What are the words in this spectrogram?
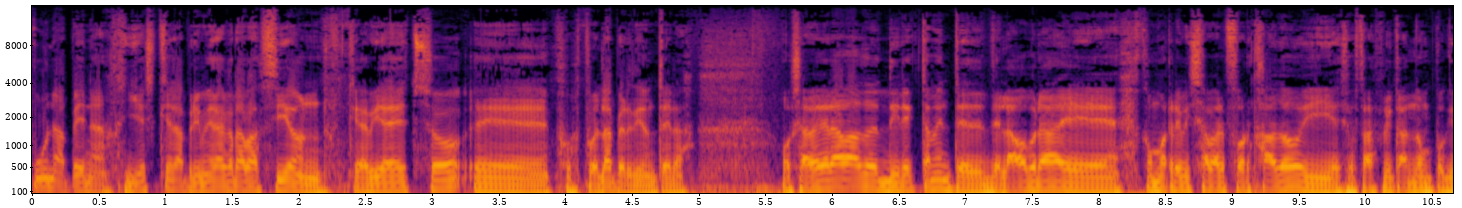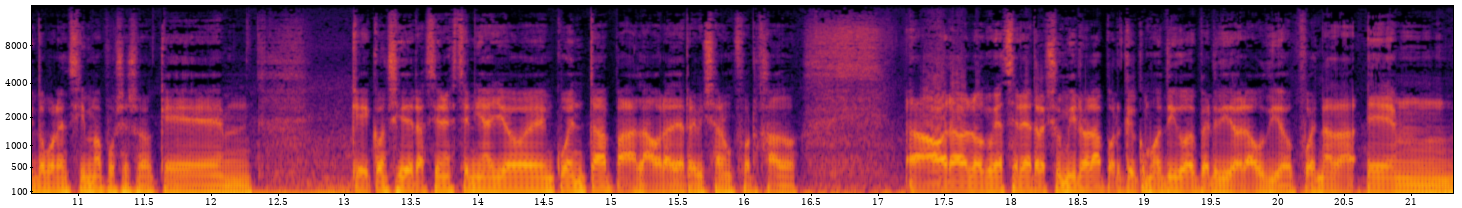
Una pena, y es que la primera grabación que había hecho, eh, pues, pues la perdió entera. Os había grabado directamente desde la obra eh, cómo revisaba el forjado y eso estaba explicando un poquito por encima, pues eso, que, qué consideraciones tenía yo en cuenta a la hora de revisar un forjado. Ahora lo que voy a hacer es resumirla porque como digo he perdido el audio. Pues nada, em,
